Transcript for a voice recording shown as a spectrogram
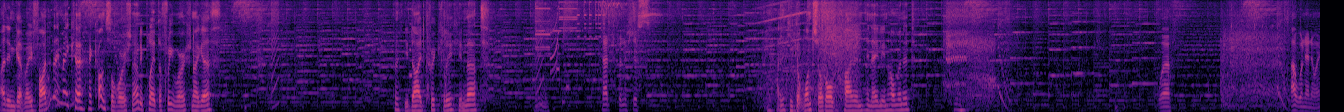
I didn't get very far. Did they make a, a console version? I only played the free version, I guess. You died quickly in that. Hmm. Time to finish this. I think he got one shot all the time in, in Alien Hominid. Worth. I won anyway.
